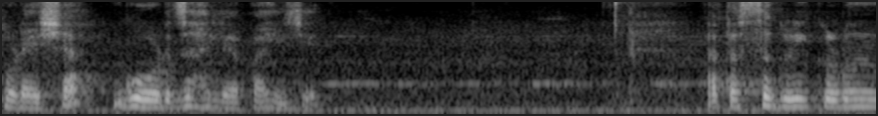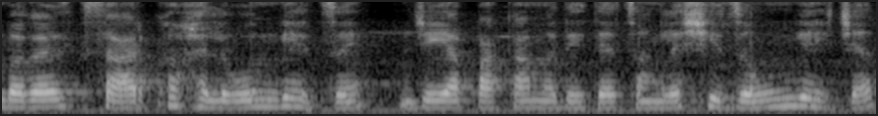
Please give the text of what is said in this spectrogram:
थोड्याशा गोड झाल्या पाहिजेत. आता सगळीकडून बघा सारखं हलवून घ्यायचं आहे म्हणजे या पाकामध्ये त्या चांगल्या शिजवून घ्यायच्यात.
